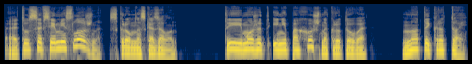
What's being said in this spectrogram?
«Это совсем не сложно», — скромно сказал он. «Ты, может, и не похож на крутого, но ты крутой»,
